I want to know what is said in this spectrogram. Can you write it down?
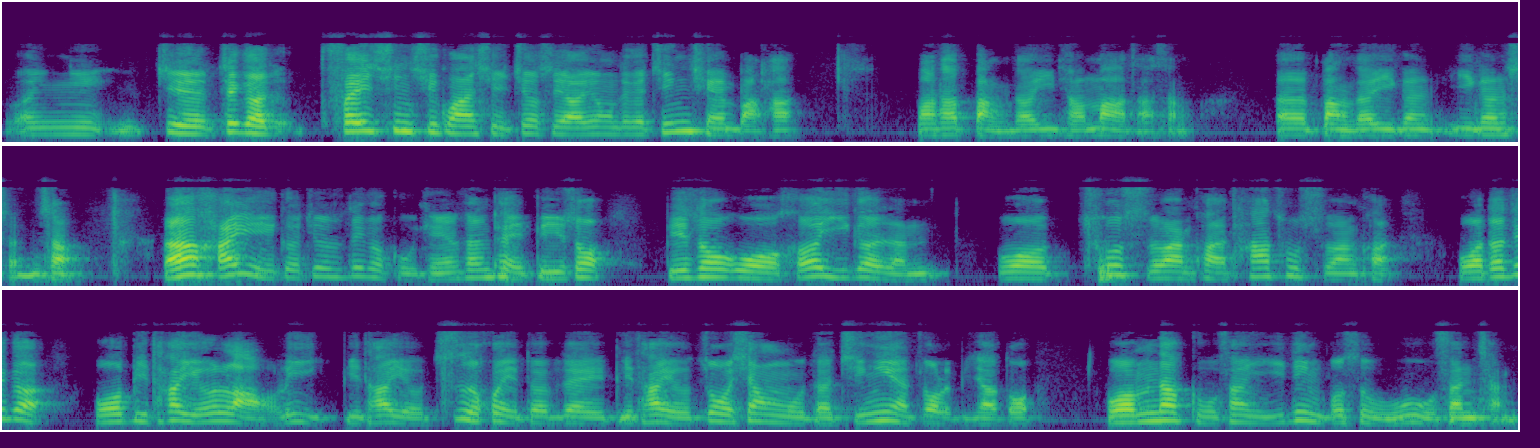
呃，你就这个非亲戚关系就是要用这个金钱把他。把他绑到一条蚂蚱上，呃，绑到一根一根绳上，然后还有一个就是这个股权分配，比如说，比如说我和一个人，我出十万块，他出十万块，我的这个我比他有脑力，比他有智慧，对不对？比他有做项目的经验做的比较多，我们的股份一定不是五五分成，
